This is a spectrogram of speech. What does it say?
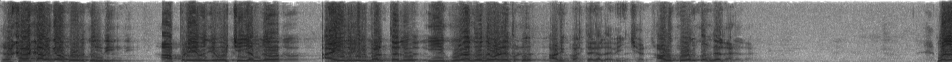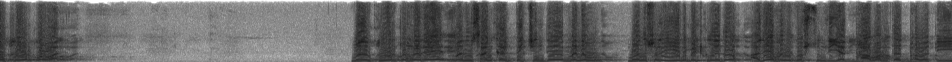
రకరకాలుగా కోరుకుంది. అప్పుడు ఏమైతే వచ్చే జన్మలో ఐదుగురు భర్తలు ఈ గుణాలు ఉన్న వాళ్ళకు ఆవిడకి భర్తగా లభించాడు ఆవిడ కోరుకుంది అలా. మనం కోరుకోవాలి. మనం కోరుకున్నదే మనం సంకల్పించిందే మనం మనసులో ఏది పెట్టుకున్నదో అదే మనకు వస్తుంది. యద్భావం తద్భవతి.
